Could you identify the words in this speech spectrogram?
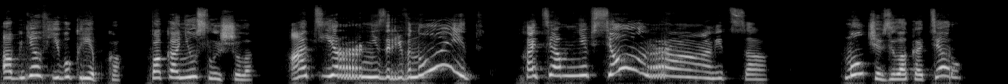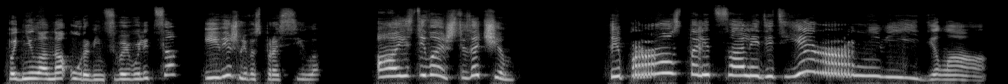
обняв его крепко, пока не услышала. «А Тир не заревнует? Хотя мне все нравится!» Молча взяла котяру, подняла на уровень своего лица и вежливо спросила. «А издеваешься зачем?» «Ты просто лица леди Тьер не видела!»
